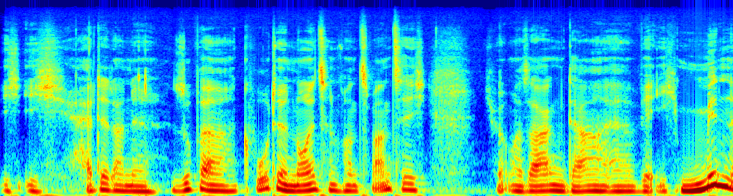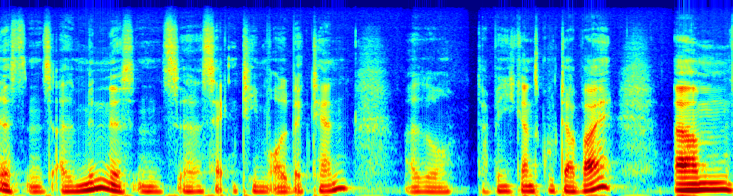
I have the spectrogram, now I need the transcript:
ich, ich hätte da eine super Quote, 19 von 20. Ich würde mal sagen, da äh, wäre ich mindestens, also mindestens äh, Second Team All Big Ten. Also da bin ich ganz gut dabei. Ähm,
